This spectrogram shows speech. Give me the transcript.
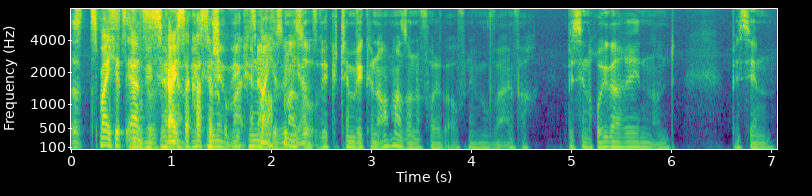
Das, das meine ich jetzt ernst, Wir das ist gar nicht können ja- sarkastisch wir gemeint. können, Das ja- wir können ja auch mal so, wir, Tim, wir können auch mal so eine Folge aufnehmen, wo wir einfach ein bisschen ruhiger reden und ein bisschen,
